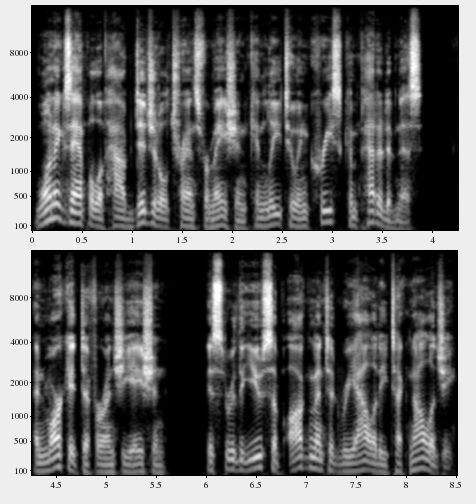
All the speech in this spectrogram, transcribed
One example of how digital transformation can lead to increased competitiveness and market differentiation is through the use of augmented reality technology.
